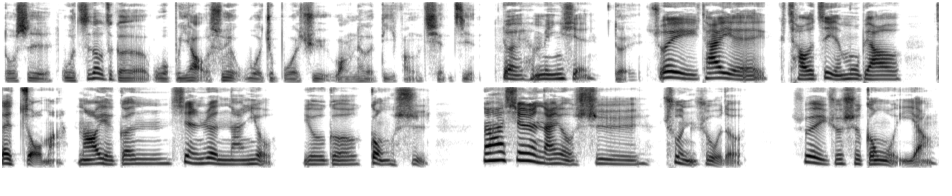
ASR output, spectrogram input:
都是我知道这个我不要，所以我就不会去往那个地方前进。对，很明显。对，所以他也朝着自己的目标。在走嘛，然后也跟现任男友有一个共识。那他现任男友是处女座的，所以就是跟我一样。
